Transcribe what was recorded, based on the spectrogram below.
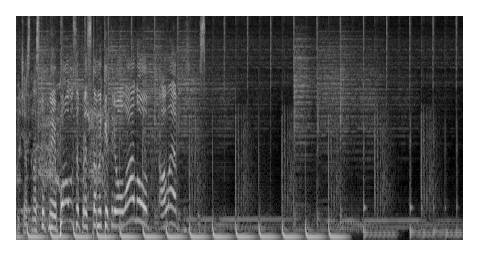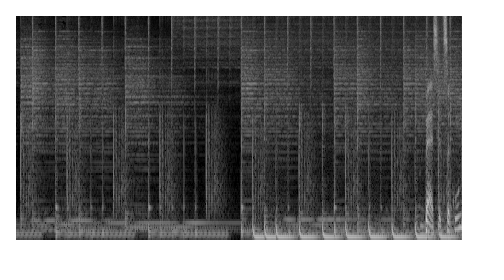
під час наступної паузи представники Тріолану, але Десять секунд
